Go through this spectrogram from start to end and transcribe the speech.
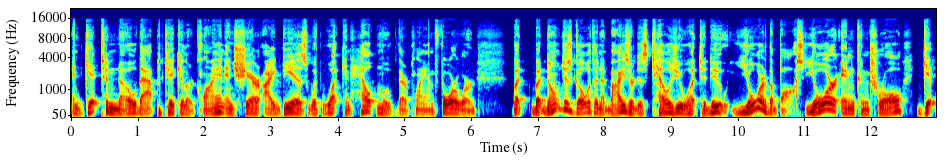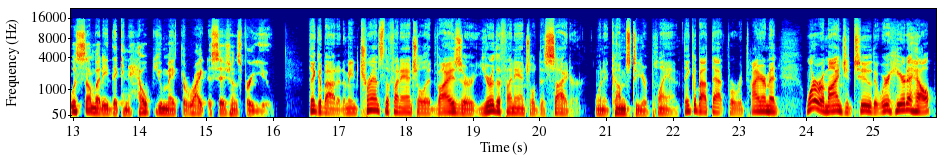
and get to know that particular client and share ideas with what can help move their plan forward. But but don't just go with an advisor just tells you what to do. You're the boss. You're in control. Get with somebody that can help you make the right decisions for you. Think about it. I mean, Trent's the financial advisor, you're the financial decider when it comes to your plan. Think about that for retirement. Want to remind you, too, that we're here to help.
